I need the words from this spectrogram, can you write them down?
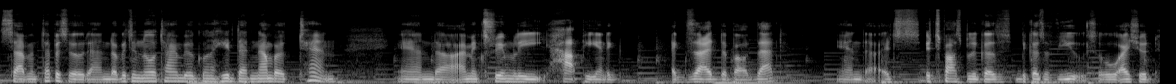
seventh episode, and within no time we're gonna hit that number ten. And uh, I'm extremely happy and excited about that. And uh, it's it's possible because because of you. So I should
